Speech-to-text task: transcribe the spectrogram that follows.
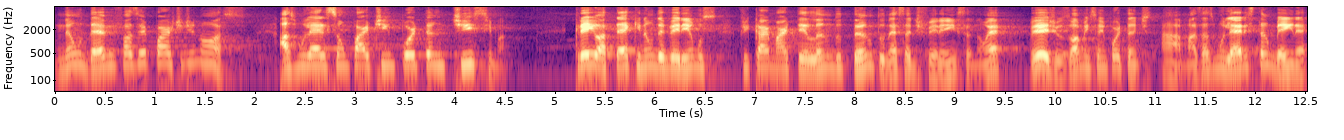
não deve fazer parte de nós. As mulheres são parte importantíssima. Creio até que não deveríamos ficar martelando tanto nessa diferença, não é? Veja, os homens são importantes. Ah, mas as mulheres também, né?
